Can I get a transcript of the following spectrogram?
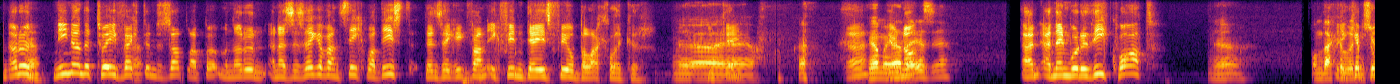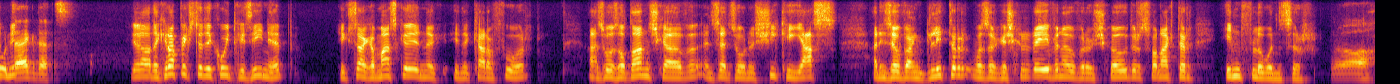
Naar hun. Ja. Niet naar de twee vechtende zatlappen, maar naar hun. En als ze zeggen van zeg wat is het, dan zeg ik van ik vind deze veel belachelijker. Ja, ja, ja. Ja, ja, maar ja, dat is hè. En, en dan worden die kwaad. Ja. Omdat je Ik er heb niet zo niet- hebt. Ja, de grappigste dat ik ooit gezien heb. ik zag een masker in de, in de Carrefour. En zo zat aanschuiven en zet zo'n chique jas. En in zo van glitter was er geschreven over haar schouders van achter influencer. Oh,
